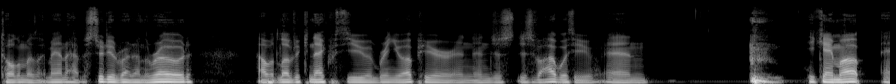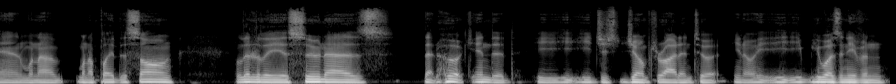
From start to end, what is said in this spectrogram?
told him, I was like, man, I have a studio right down the road. I would love to connect with you and bring you up here and, and just, just vibe with you. And he came up and when I, when I played this song, literally as soon as that hook ended, he, he, he just jumped right into it. You know, he, he, he wasn't even,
